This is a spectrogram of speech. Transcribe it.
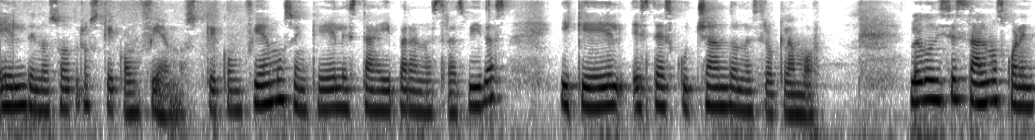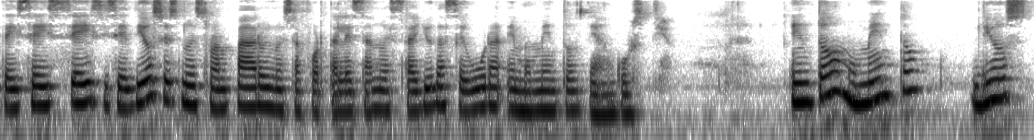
Él de nosotros que confiemos? Que confiemos en que Él está ahí para nuestras vidas y que Él está escuchando nuestro clamor. Luego dice Salmos 46, 6, dice, Dios es nuestro amparo y nuestra fortaleza, nuestra ayuda segura en momentos de angustia. En todo momento, Dios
